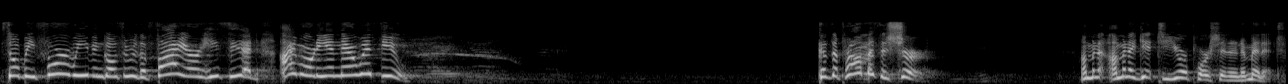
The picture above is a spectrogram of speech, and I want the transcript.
So before we even go through the fire, He said, I'm already in there with you. Because the promise is sure. I'm going to I'm gonna get to your portion in a minute.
